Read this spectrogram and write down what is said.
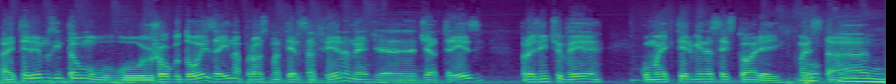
Aí teremos então o, o jogo 2 aí na próxima terça-feira, né? Dia, dia 13, para a gente ver como é que termina essa história aí. Mas tá, um...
